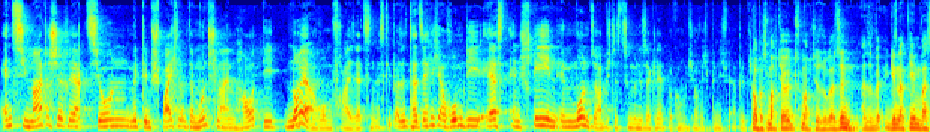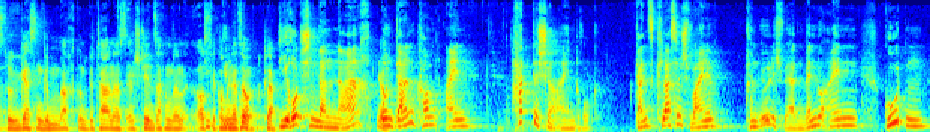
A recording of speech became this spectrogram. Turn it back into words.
enzymatische Reaktionen mit dem Speichel und der Mundschleimhaut, die neue Aromen freisetzen. Es gibt also tatsächlich Aromen, die erst entstehen im Mund. So habe ich das zumindest erklärt bekommen. Ich hoffe, ich bin nicht veräppelt. Aber es macht ja, das macht ja sogar Sinn. Also je nachdem, was du gegessen, gemacht und getan hast, entstehen Sachen dann aus die, der Kombination. Genau. Klar. Die rutschen dann nach ja. und dann kommt ein haptischer Eindruck. Ganz klassisch, Weine können ölig werden. Wenn du einen guten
